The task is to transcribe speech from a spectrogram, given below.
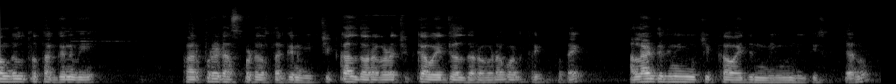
మందులతో తగ్గనివి కార్పొరేట్ హాస్పిటల్ తగ్గనివి చిట్కాల ద్వారా కూడా చిట్కా వైద్యాల ద్వారా కూడా మనకు తగ్గిపోతాయి. అలాంటిది నేను చిట్కా వైద్యం మీ ముందుకు తీసుకొచ్చాను.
